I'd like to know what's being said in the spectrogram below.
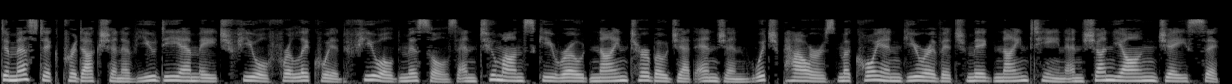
Domestic production of UDMH fuel for liquid-fueled missiles and Tumansky RD-9 turbojet engine which powers Mikoyan Gurevich MiG-19 and Shenyang J-6.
